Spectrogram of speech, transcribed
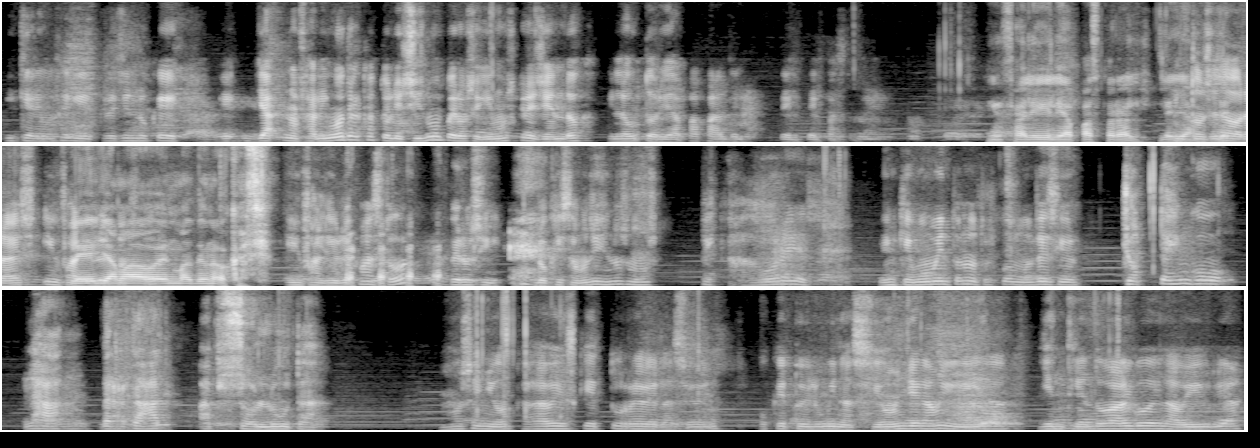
y queremos seguir creyendo que eh, ya nos salimos del catolicismo, pero seguimos creyendo en la autoridad papal del, del, del pastor. Infalibilidad pastoral. Le Entonces ahora es infalible. Le he llamado en más de una ocasión. Infalible pastor, pero sí, lo que estamos diciendo somos pecadores. ¿En qué momento nosotros podemos decir, yo tengo la verdad absoluta? No, Señor, cada vez que tu revelación o que tu iluminación llega a mi vida y entiendo algo de la Biblia,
